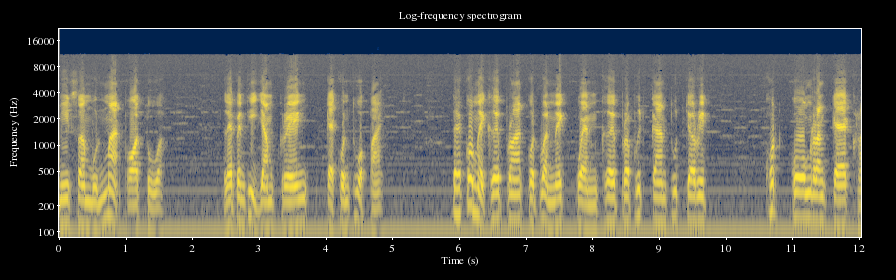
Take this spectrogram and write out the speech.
มีสมุนมากพอตัว และเป็นที่ยำเกรงแก่คนทั่วไป แต่ก็ไม่เคยปรากฏว่าในแกว่นเคยประพฤติการทุจริต คดโกงรังแกใคร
